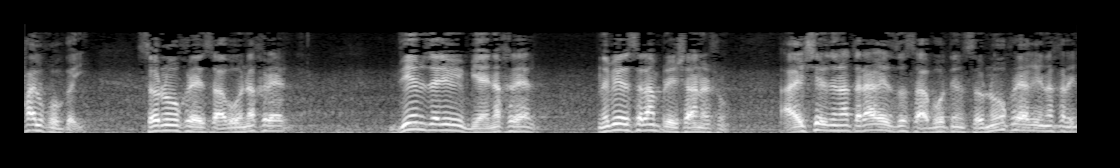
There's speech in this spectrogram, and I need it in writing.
حلق کوي سرونو خره صاحبو نه خره دیم ځلې بیا نه خره نبی علیہ السلام پریشان شو عائشہ دنا تراغه ز صاحبو ته سرونو خره غي نه خره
